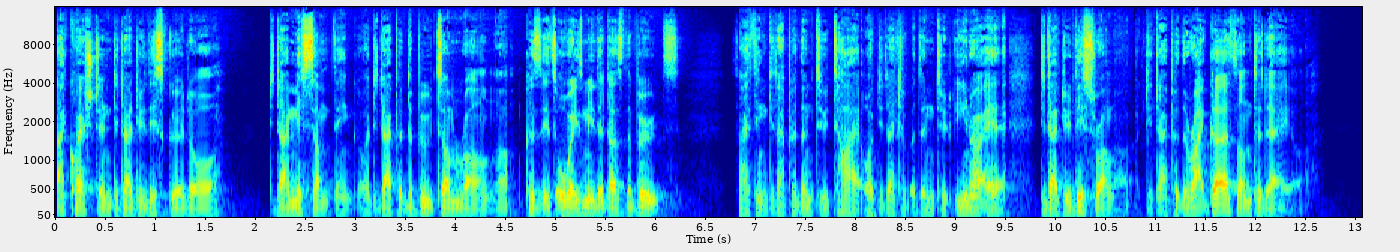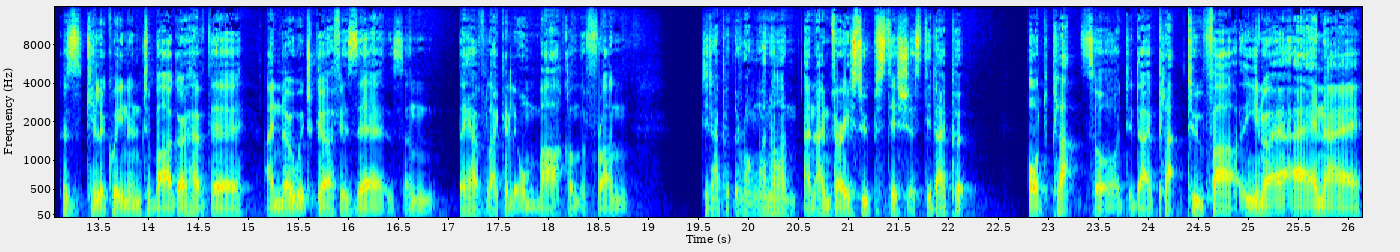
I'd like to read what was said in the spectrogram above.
I question: Did I do this good, or did I miss something, or did I put the boots on wrong? Because it's always me that does the boots. So I think, did I put them too tight, or did I put them too? You know, uh, did I do this wrong, or did I put the right girth on today? Because Killer Queen and Tobago have their, I know which girth is theirs, and they have like a little mark on the front. Did I put the wrong one on? And I'm very superstitious. Did I put odd plats or did I plat too far? You know, and I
